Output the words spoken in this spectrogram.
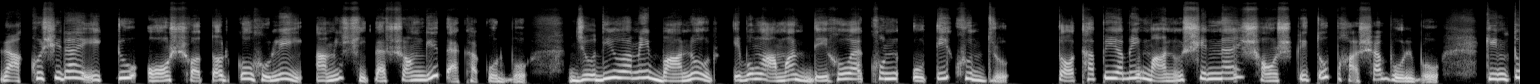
রাক্ষসীরা একটু অসতর্ক হলেই আমি সীতার সঙ্গে দেখা করব। যদিও আমি বানর এবং আমার দেহ এখন অতি ক্ষুদ্র তথাপি আমি মানুষের ন্যায় সংস্কৃত ভাষা বলব। কিন্তু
